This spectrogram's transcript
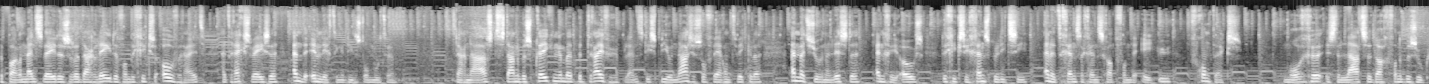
De parlementsleden zullen daar leden van de Griekse overheid, het rechtswezen en de inlichtingendienst ontmoeten. Daarnaast staan er besprekingen met bedrijven gepland die spionagesoftware ontwikkelen en met journalisten, NGO's, de Griekse grenspolitie en het grensagentschap van de EU, Frontex. Morgen is de laatste dag van het bezoek.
